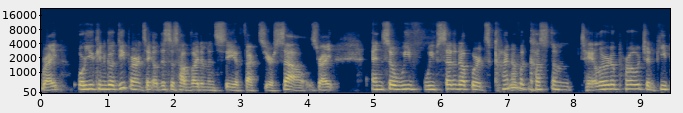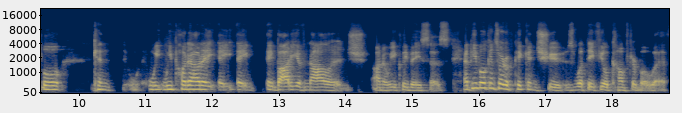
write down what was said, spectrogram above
right? Or you can go deeper and say, oh, this is how vitamin C affects your cells, right? And so we've we've set it up where it's kind of a custom tailored approach, and people can we, we put out a, a, a, a body of knowledge on a weekly basis and people can sort of pick and choose what they feel comfortable with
